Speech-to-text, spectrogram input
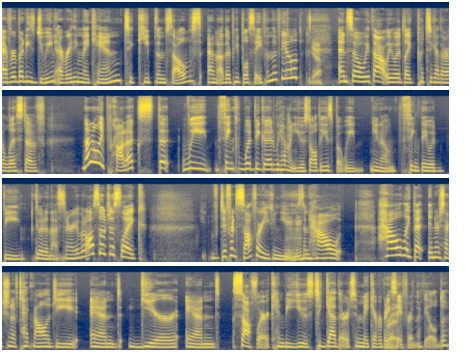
everybody's doing everything they can to keep themselves and other people safe in the field. Yeah. And so we thought we would like put together a list of not only products that we think would be good. We haven't used all these, but we, you know, think they would be good in that scenario, but also just like different software you can use mm-hmm. and how how like that intersection of technology and gear and software can be used together to make everybody Right. safer in the field.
